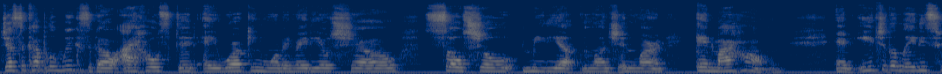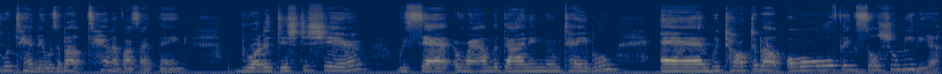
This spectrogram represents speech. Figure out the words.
Just a couple of weeks ago, I hosted a working woman radio show, social media lunch and learn in my home. And each of the ladies who attended, was about 10 of us, I think, brought a dish to share. We sat around the dining room table and we talked about all things social media.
